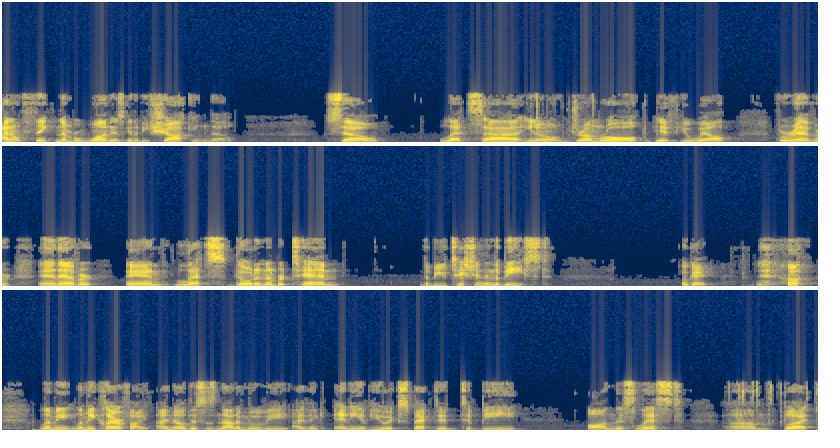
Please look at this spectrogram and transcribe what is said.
I don't think number one is going to be shocking though. So let's uh, you know drum roll, if you will, forever and ever, and let's go to number ten, The Beautician and the Beast. Okay. let me let me clarify. I know this is not a movie I think any of you expected to be on this list, um, but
